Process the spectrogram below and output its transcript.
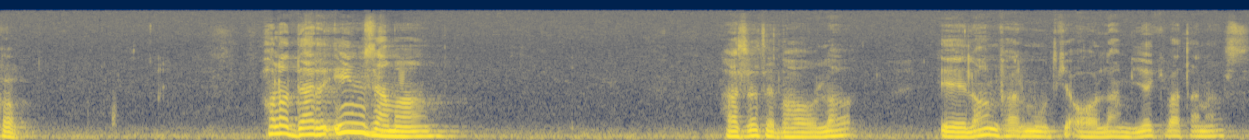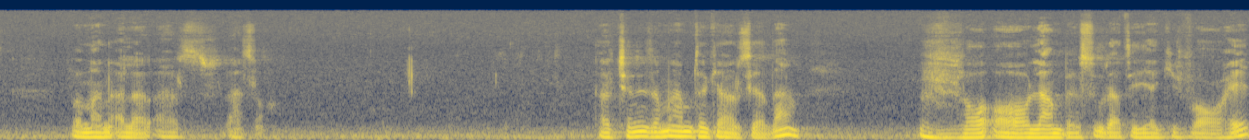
خب. حالا در این زمان حضرت بهاءالله اعلان فرمود که عالم یک وطن است و من علال ارز در چنین زمان همونطور که عرض کردم عالم به صورت یک واحد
